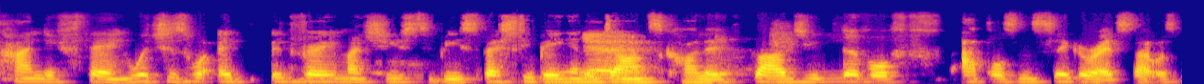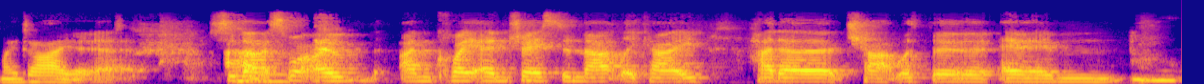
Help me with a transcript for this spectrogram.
kind of thing, which is what it, it, very much used to be, especially being in yeah. a dance college. God, you live off apples and cigarettes. That was my diet. Yeah. So um, that's what I, I'm quite interested in that. Like I had a chat with the um,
